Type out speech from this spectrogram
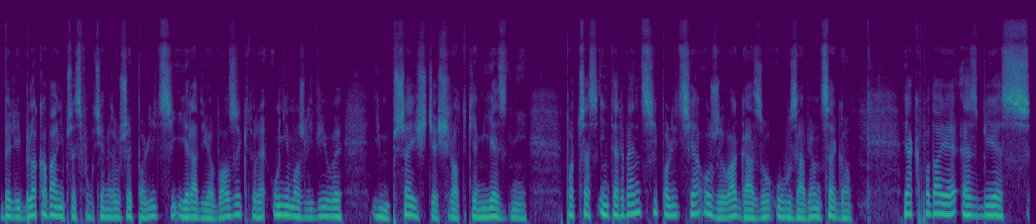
byli blokowani przez funkcjonariuszy policji i radiowozy, które uniemożliwiły im przejście środkiem jezdni. Podczas interwencji policja użyła gazu łzawiącego. Jak podaje SBS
